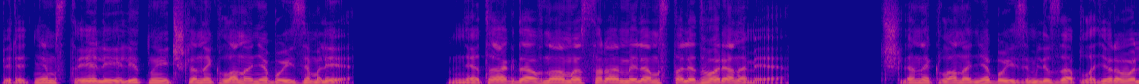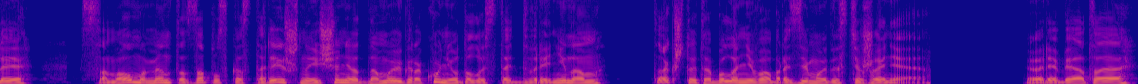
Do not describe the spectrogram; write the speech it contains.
Перед ним стояли элитные члены клана Неба и Земли. «Не так давно мы с Раммелем стали дворянами». Члены клана Неба и Земли зааплодировали. С самого момента запуска старейшины еще ни одному игроку не удалось стать дворянином, так что это было невообразимое достижение. «Ребята,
